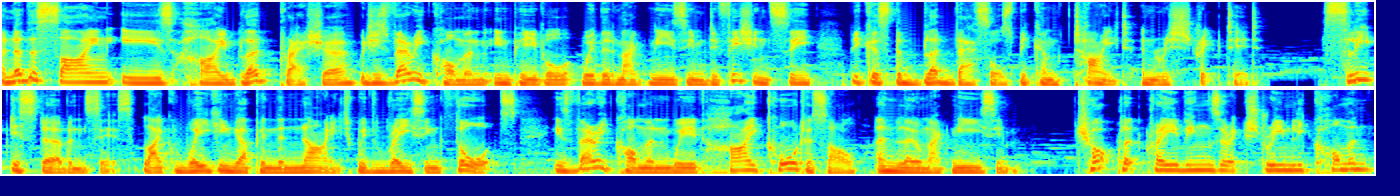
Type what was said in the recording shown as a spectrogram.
Another sign is high blood pressure, which is very common in people with a magnesium deficiency because the blood vessels become tight and restricted. Sleep disturbances, like waking up in the night with racing thoughts, is very common with high cortisol and low magnesium. Chocolate cravings are extremely common,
